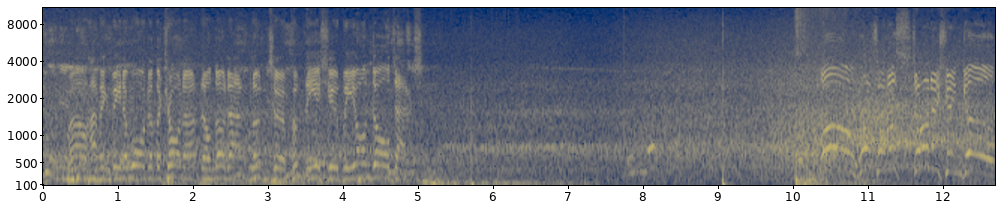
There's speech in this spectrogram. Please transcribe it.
Well, having been awarded the corner, they'll no doubt look to put the issue beyond all doubt. Oh, what an astonishing goal!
